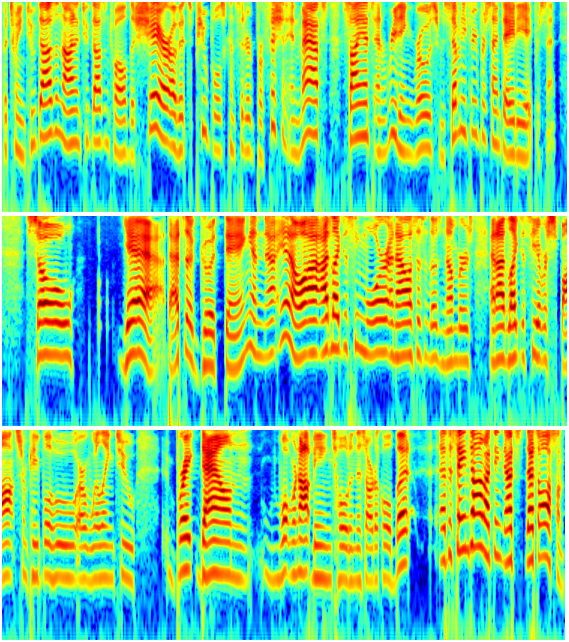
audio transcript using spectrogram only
Between 2009 and 2012, the share of its pupils considered proficient in maths, science, and reading rose from 73% to 88%. So, yeah, that's a good thing. And, uh, you know, I, would like to see more analysis of those numbers, and I'd like to see a response from people who are willing to break down what we're not being told in this article. But at the same time, I think that's that's awesome.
